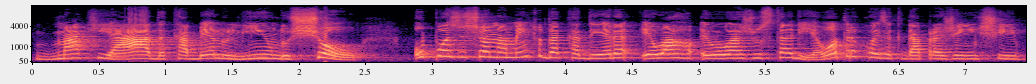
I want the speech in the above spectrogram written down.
maquiada, cabelo lindo, show. O posicionamento da cadeira eu, eu ajustaria. Outra coisa que dá pra gente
